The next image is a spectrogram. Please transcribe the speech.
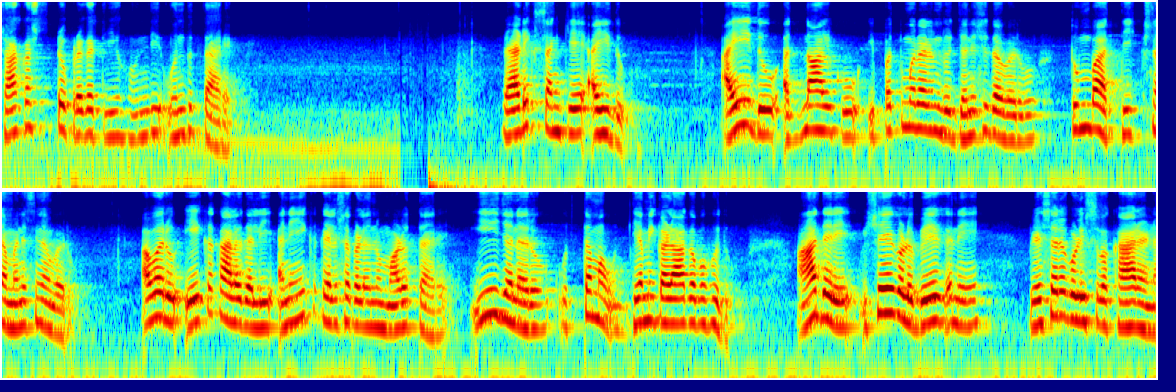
ಸಾಕಷ್ಟು ಪ್ರಗತಿ ಹೊಂದಿ, ಹೊಂದುತ್ತಾರೆ. ರ್ಯಾಡಿಕ್ಸ್ ಸಂಖ್ಯೆ ಐದು. ಐದು, ಹದಿನಾಲ್ಕು ಇಪ್ಪತ್ತ್ಮೂರರಂದು ಜನಿಸಿದವರು ತುಂಬ ತೀಕ್ಷ್ಣ ಮನಸ್ಸಿನವರು. ಅವರು ಏಕಕಾಲದಲ್ಲಿ ಅನೇಕ ಕೆಲಸಗಳನ್ನು ಮಾಡುತ್ತಾರೆ. ಈ ಜನರು ಉತ್ತಮ ಉದ್ಯಮಿಗಳಾಗಬಹುದು. ಆದರೆ ವಿಷಯಗಳು ಬೇಗನೆ ಬೇಸರಗೊಳಿಸುವ ಕಾರಣ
